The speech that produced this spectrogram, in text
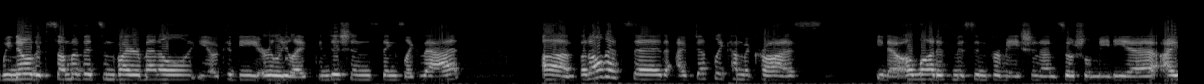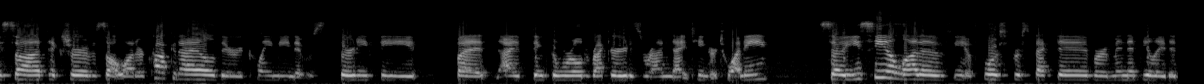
we know that some of it's environmental, you know, it could be early life conditions, things like that. Um, but all that said, I've definitely come across, you know, a lot of misinformation on social media. I saw a picture of a saltwater crocodile. They were claiming it was 30 feet, but I think the world record is around 19 or 20. So you see a lot of you know forced perspective or manipulated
